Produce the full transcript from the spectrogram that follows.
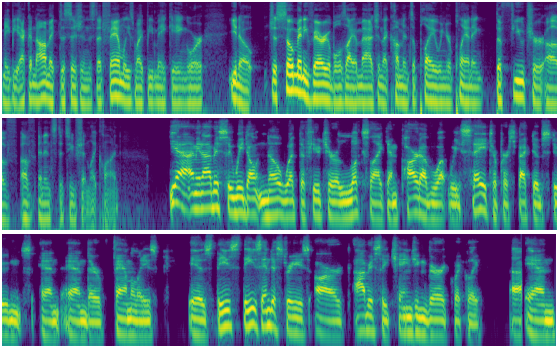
maybe economic decisions that families might be making or, you know, just so many variables I imagine that come into play when you're planning the future of of an institution like Klein. Yeah, I mean, obviously, we don't know what the future looks like, and part of what we say to prospective students and and their families is these these industries are obviously changing very quickly, uh, and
